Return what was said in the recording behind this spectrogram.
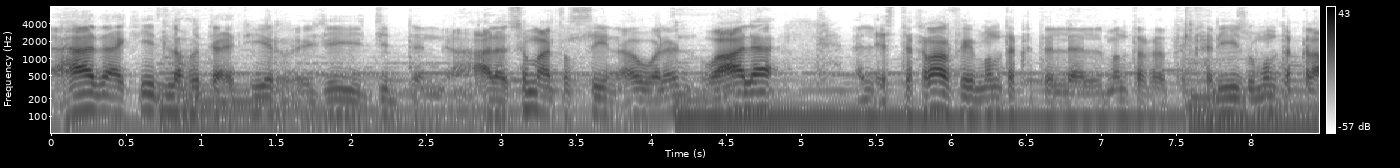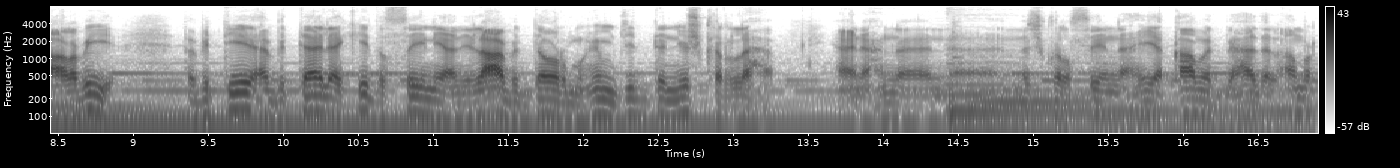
هذا أكيد له تأثير جيد جدا على سمعة الصين اولا وعلى الاستقرار في منطقة المنطقة الخليج والمنطقة العربية. فبالتالي بالتالي أكيد الصين يعني لعبت دور مهم جدا يشكر لها. يعني إحنا نشكر الصين انها هي قامت بهذا الأمر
